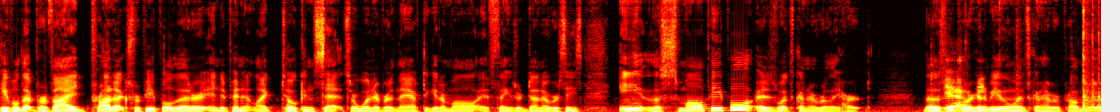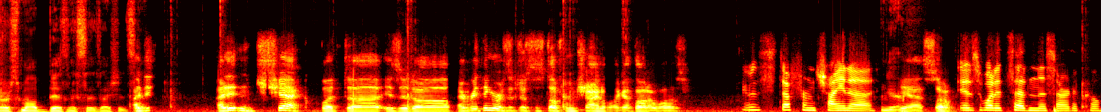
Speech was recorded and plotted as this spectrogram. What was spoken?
people that provide products for people that are independent like token sets or whatever and they have to get them all if things are done overseas any of the small people is what's going to really hurt those Yeah. people are going to be the ones going to have a problem or small businesses i should say I did I didn't check, but uh, is it uh, everything or is it just the stuff from China like I thought it was? It was stuff from China, yeah. Yeah, so is what it said in this article.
